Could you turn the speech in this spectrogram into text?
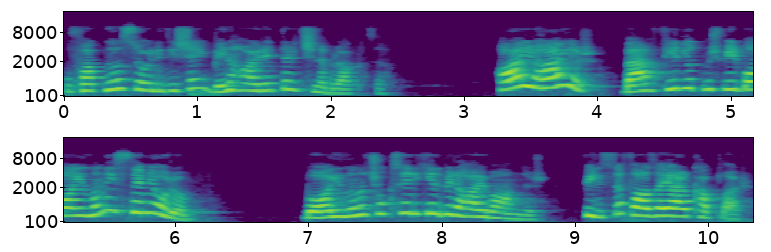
Ufaklığın söylediği şey beni hayretler içine bıraktı. Hayır hayır ben fil yutmuş bir boğa yılanı istemiyorum. Boğa yılanı çok tehlikeli bir hayvandır. Fil ise fazla yer kaplar.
